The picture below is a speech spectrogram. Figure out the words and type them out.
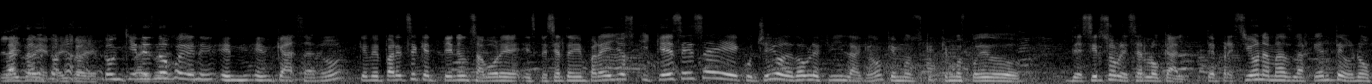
La hizo bien, la hizo bien. Con La quienes hizo no jueguen en, en- en casa, ¿no? Que me parece que tiene un sabor eh, especial también para ellos y que es ese cuchillo de doble fila, ¿no? Que hemos, que, que hemos podido decir sobre ser local. ¿Te presiona más la gente o no?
